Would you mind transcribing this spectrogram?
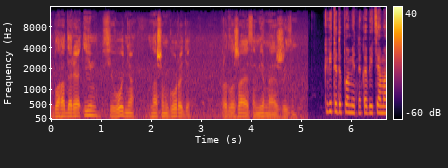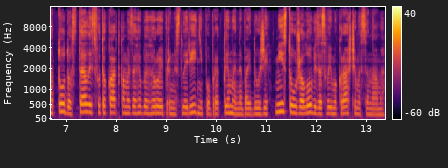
И благодаря им сегодня в нашем городе продолжается мирная жизнь. Квіти до пам'ятника бійцям АТО до стели з фотокартками загиблих героїв принесли рідні, побратими, небайдужі. Місто у жалобі за своїми кращими синами.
